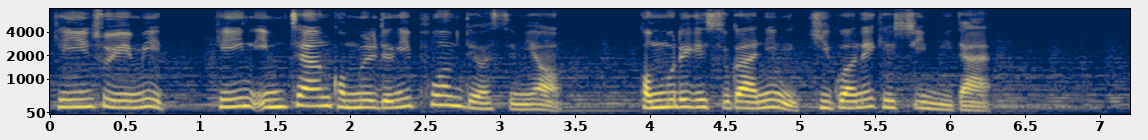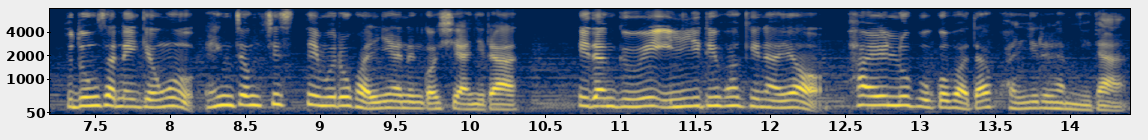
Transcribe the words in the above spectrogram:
개인 소유 및 개인 임차한 건물 등이 포함되었으며 건물의 개수가 아닌 기관의 개수입니다. 부동산의 경우 행정 시스템으로 관리하는 것이 아니라 해당 교회 일일이 확인하여 파일로 보고받아 관리를 합니다.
